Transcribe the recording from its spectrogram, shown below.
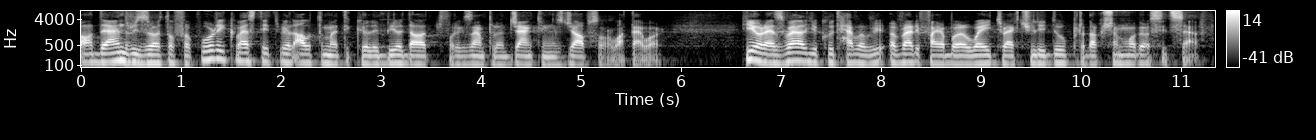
on the end result of a pull request, it will automatically build out, for example, Jenkins jobs or whatever. Here as well, you could have a, a verifiable way to actually do production models itself.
